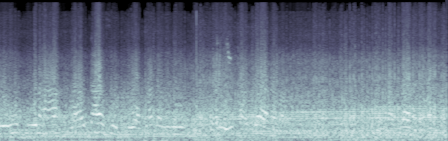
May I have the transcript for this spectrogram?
ดูเมื่อกี้นะฮะร้อยเก้าสิบบวกน่าจะมีเดี๋ยวอีกขอแก้นะครับขอแก้นะครับ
